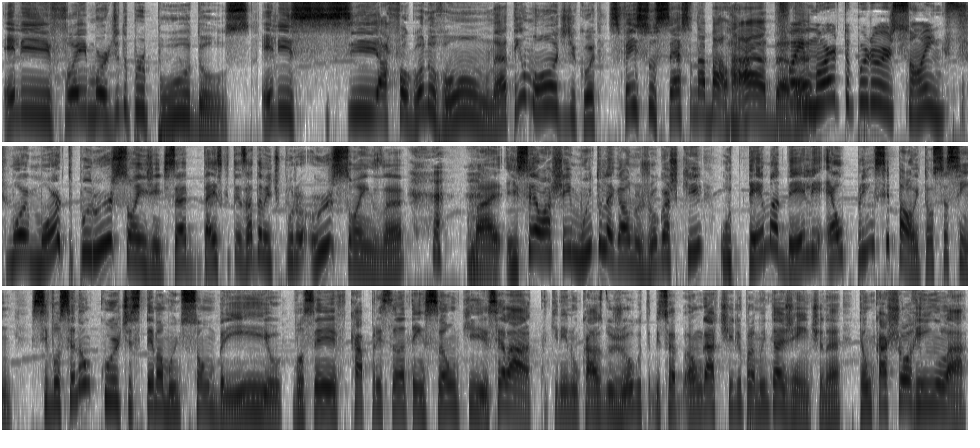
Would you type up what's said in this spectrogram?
ele foi mordido por poodles, ele se afogou no rum, né? Tem um monte de coisa. Fez sucesso na balada, Foi né? morto por ursões. morto por ursões, gente. Isso é, tá escrito exatamente por ursões, né? Mas isso eu achei muito legal no jogo. Acho que o tema dele é o principal. Então, se assim, se você não curte esse tema muito sombrio, você ficar prestando atenção que, sei lá, que nem no caso do jogo, isso é um gatilho para muita gente, né? Tem um cachorrinho lá.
